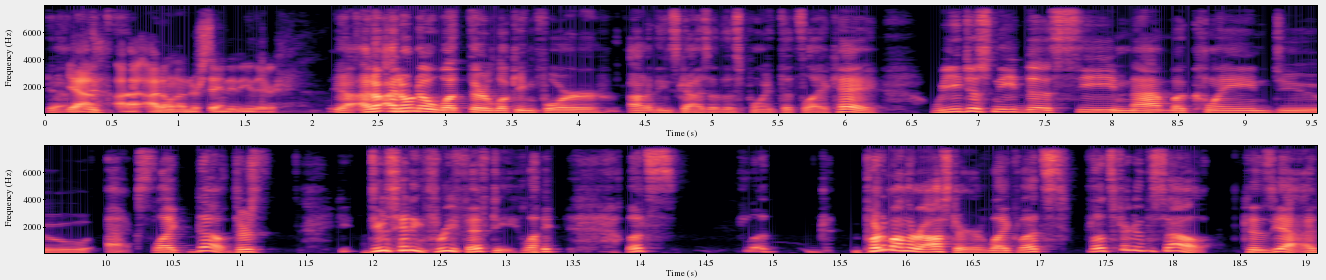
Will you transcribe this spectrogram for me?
yeah, yeah I, I, don't understand it either. Yeah, I don't I don't know what they're looking for out of these guys at this point. That's like, hey. We just need to see Matt McLain do X. Like, no, there's dude's hitting 350. Like, let's let, put him on the roster. Like, let's let's figure this out. Because yeah, I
